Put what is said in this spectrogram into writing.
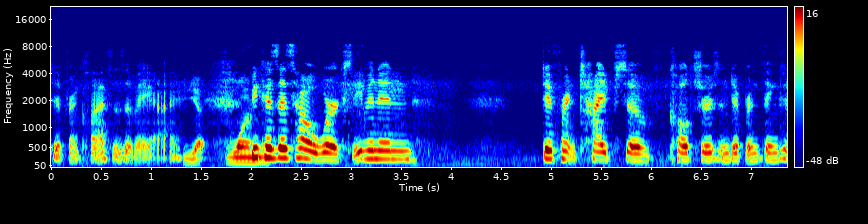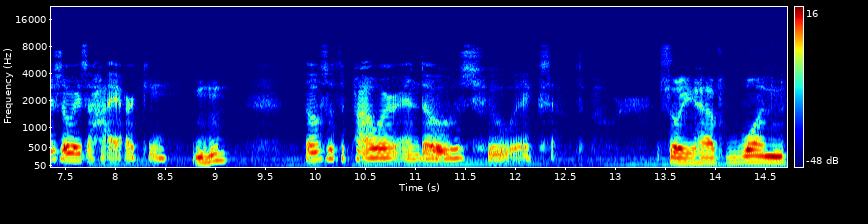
different classes of AI. yeah one Because that's how it works. Even in different types of cultures and different things, there's always a hierarchy. hmm Those with the power and those who accept. The power. So you have one.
